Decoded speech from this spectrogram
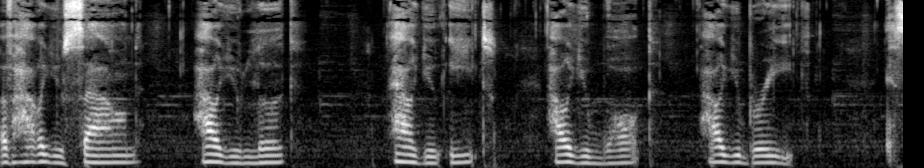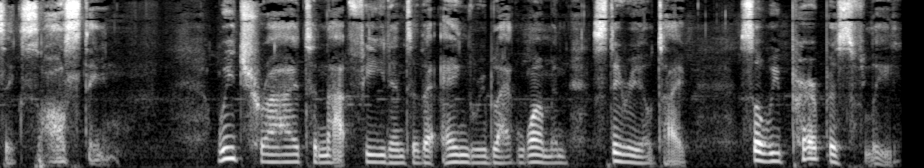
of how you sound, how you look, how you eat, how you walk, how you breathe. It's exhausting. We try to not feed into the angry black woman stereotype, so we purposefully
